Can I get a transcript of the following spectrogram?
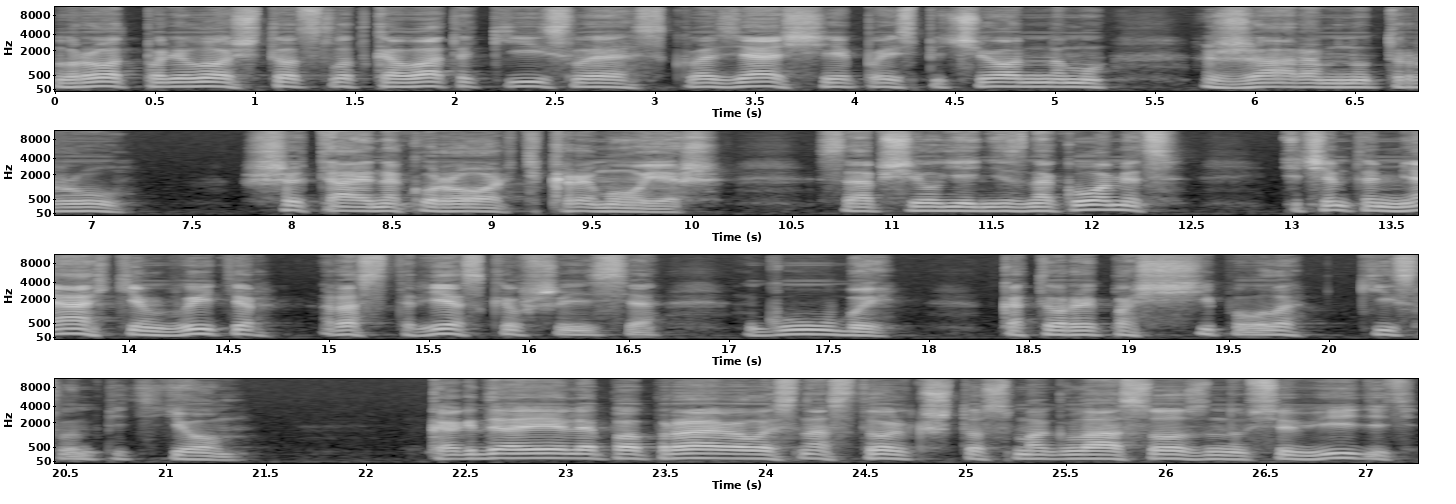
в рот полилось что-то сладковато-кислое, сквозящее по испеченному жаром нутру. «Шитай на курорт, крымуешь», — сообщил ей незнакомец и чем-то мягким вытер растрескавшиеся губы, которые пощипывало кислым питьем. Когда Эля поправилась настолько, что смогла осознанно все видеть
